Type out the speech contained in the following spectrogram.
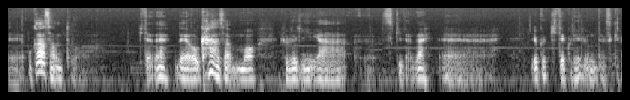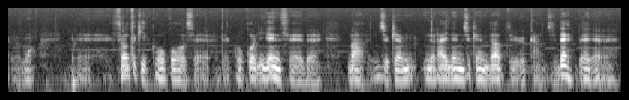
えー、お母さんと来てね。でお母さんも古着が好きでね、えー、よく来てくれるんですけれども、え、その時高校生で高校2年生でまあ受験来年受験だという感じで。で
